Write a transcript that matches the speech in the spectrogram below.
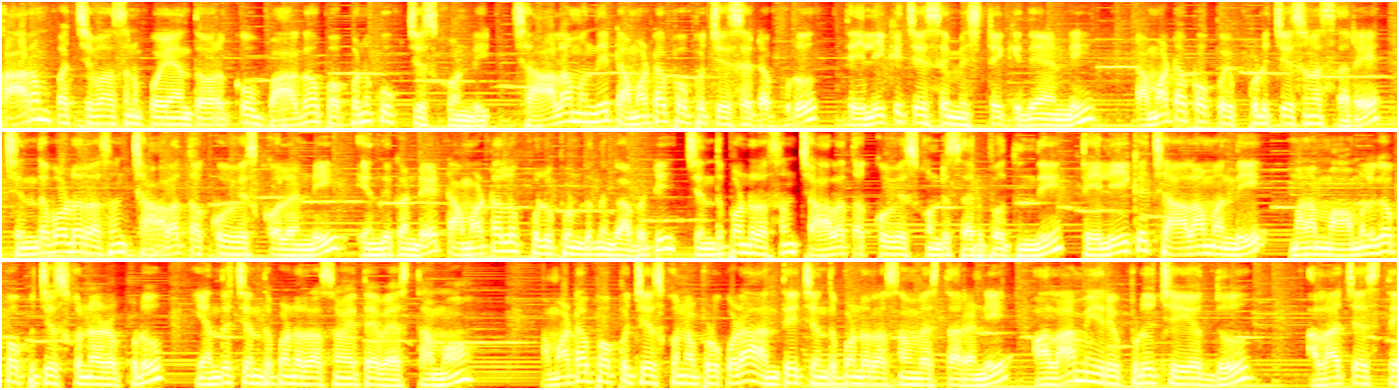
కారం పచ్చివాసన పోయేంత వరకు బాగా పప్పును కుక్ చేసుకోండి. చాలా మంది టమాటా పప్పు చేసేటప్పుడు తేలిక చేసే మిస్టేక్ ఇదే అండి. టమాటా పప్పు ఎప్పుడు చేసినా సరే చింతపండు రసం చాలా తక్కువ వేసుకోవాలండి. ఎందుకంటే టమాటాలో పులుపు ఉంటుంది కాబట్టి చింతపండు రసం చాలా తక్కువ వేసుకుంటే సరిపోతుంది. తెలియక చాలా మంది మనం మామూలుగా పప్పు చేసుకునేటప్పుడు ఎంత చింతపండు రసం అయితే వేస్తామో టమాటా పప్పు చేసుకున్నప్పుడు కూడా అంతే చింతపండు రసం వేస్తారండి. అలా మీరు ఎప్పుడూ చేయొద్దు. అలా చేస్తే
